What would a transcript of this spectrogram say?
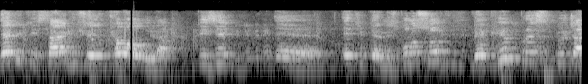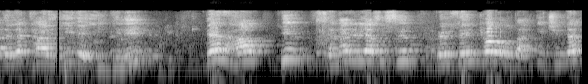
Dedi ki Sayın Hüseyin Köroğlu'yla bizim e, ekiplerimiz buluşsun ve Kıbrıs mücadele tarihiyle ilgili derhal bir senaryo yazılsın ve Hüseyin Köroğlu da içinde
